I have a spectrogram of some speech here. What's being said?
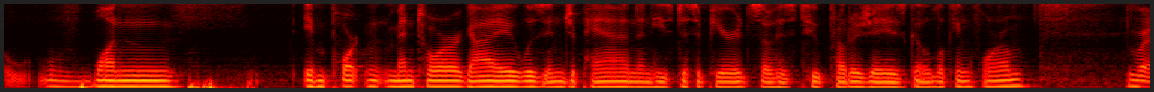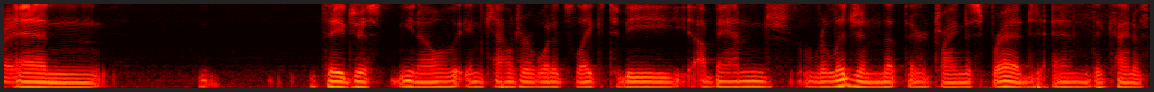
one important mentor guy was in Japan and he's disappeared, so his two proteges go looking for him, Right. and they just you know encounter what it's like to be a banned religion that they're trying to spread, and they kind of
